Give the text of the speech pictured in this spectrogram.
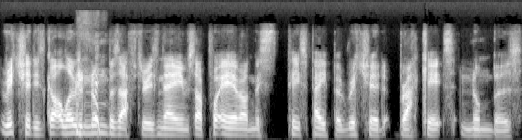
Richard, he's got a load of numbers after his name, so I put here on this piece of paper, Richard brackets numbers.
